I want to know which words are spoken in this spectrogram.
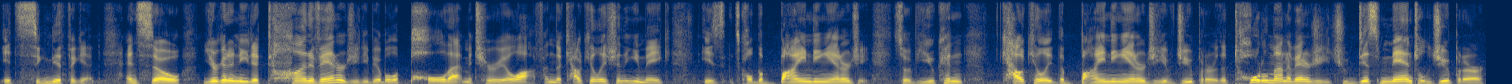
it's significant. And so you're going to need a ton of energy to be able to pull that material off. And the calculation that you make is it's called the binding energy. So if you can calculate the binding energy of Jupiter, the total amount of energy to dismantle Jupiter,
